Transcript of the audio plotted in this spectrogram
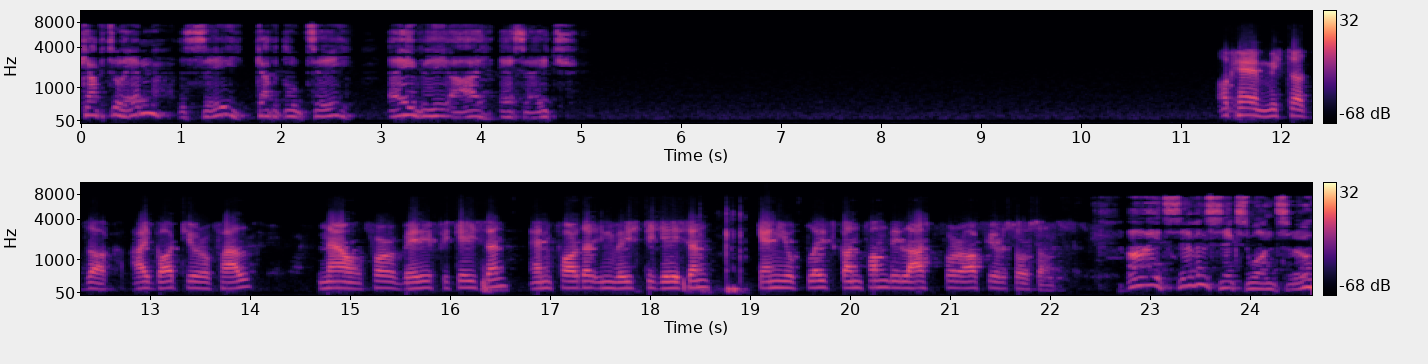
capital M C capital T A V I S H. Okay, Mr. Zuck, I got your file. Now, for verification and further investigation, can you please confirm the last four of your socials? Ah, it's seven six one two.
